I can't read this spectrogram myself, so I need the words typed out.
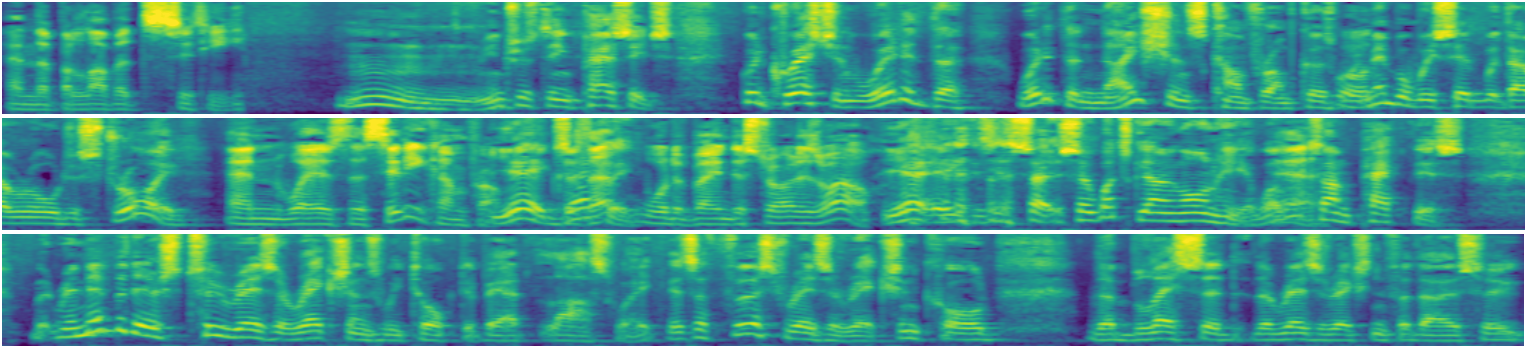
and the beloved city. Hmm, interesting passage. Good question. Where did the where did the nations come from? Because remember we said they were all destroyed. And where's the city come from? Yeah, exactly. That would have been destroyed as well. Yeah. so, so what's going on here? Well, Yeah. let's unpack this. But remember, there's two resurrections we talked about last week. There's a first resurrection called the blessed, the resurrection for those who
